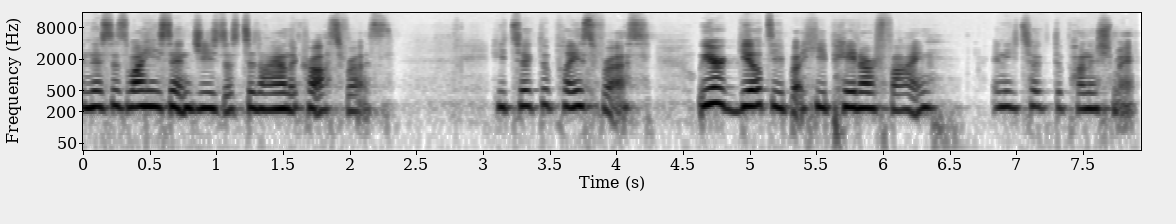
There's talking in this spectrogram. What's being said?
And this is why he sent Jesus to die on the cross for us. He took the place for us. We are guilty, but he paid our fine, and he took the punishment.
